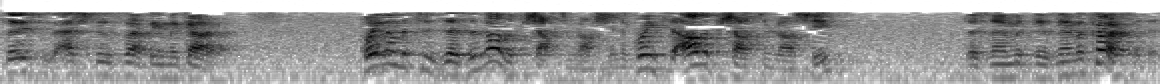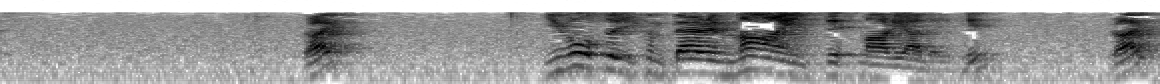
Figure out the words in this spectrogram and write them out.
so this is actually talks about being Megara. Point number two is there's another Pshat in Rashi, and according to the other Pshat in Rashi, there's no, there's no Makar for this. Right? You also, you can bear in mind this Maria lady, right?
